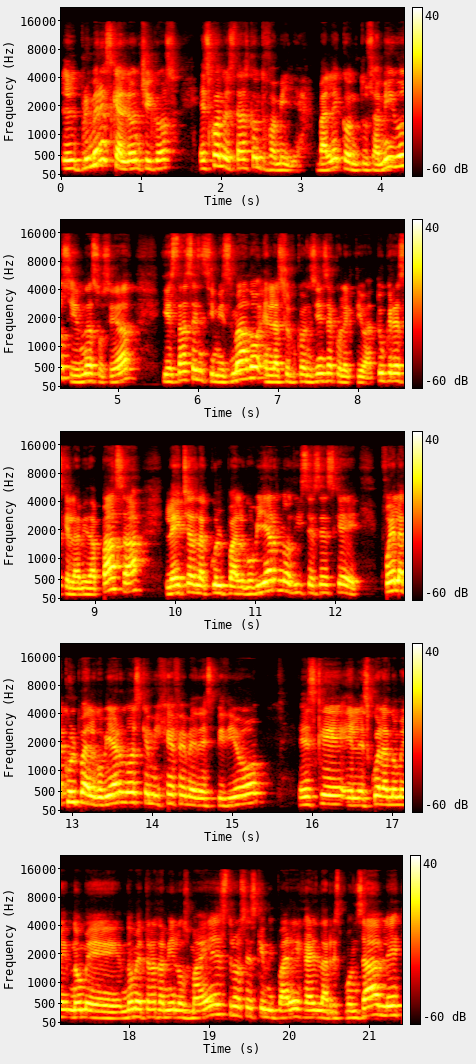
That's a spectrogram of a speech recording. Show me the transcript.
el primer escalón, chicos, es cuando estás con tu familia, ¿vale? Con tus amigos y una sociedad y estás ensimismado en la subconsciencia colectiva. Tú crees que la vida pasa, le echas la culpa al gobierno, dices, es que fue la culpa del gobierno, es que mi jefe me despidió, es que en la escuela no me, no me, no me tratan bien los maestros, es que mi pareja es la responsable,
